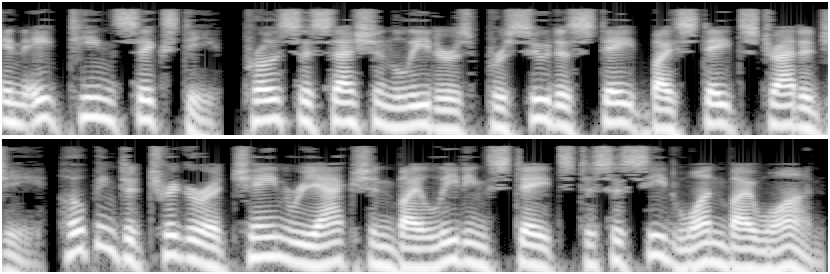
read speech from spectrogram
In 1860, pro-secession leaders pursued a state-by-state -state strategy, hoping to trigger a chain reaction by leading states to secede one by one.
